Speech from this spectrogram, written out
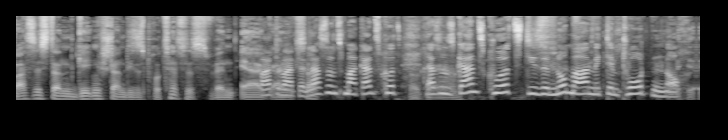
was ist dann Gegenstand dieses Prozesses, wenn er Warte, warte, sagt? lass uns mal ganz kurz, okay, lass uns ganz kurz diese Nummer mit dem Toten noch ja,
